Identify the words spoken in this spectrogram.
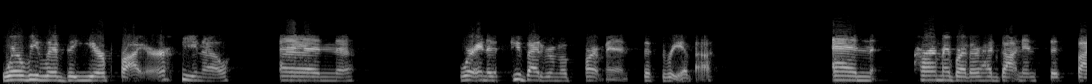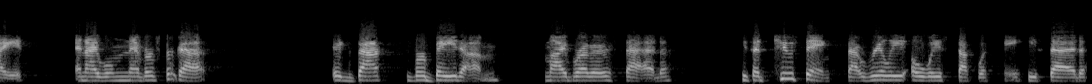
where we lived a year prior, you know, and we're in a two bedroom apartment, the three of us. And her and my brother had gotten into this fight, and I will never forget exact verbatim. My brother said, he said two things that really always stuck with me. He said,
